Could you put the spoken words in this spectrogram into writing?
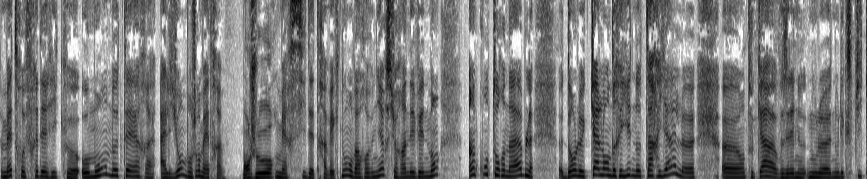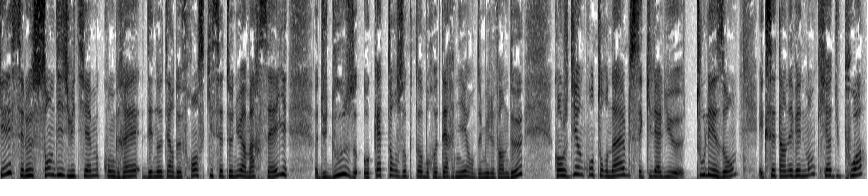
Maître Frédéric Aumont, notaire à Lyon. Bonjour Maître. Bonjour. Merci d'être avec nous. On va revenir sur un événement incontournable dans le calendrier notarial. Euh, en tout cas, vous allez nous, l'expliquer. C'est le 118e congrès des notaires de France qui s'est tenu à Marseille du 12 au 14 octobre dernier en 2022. Quand je dis incontournable, c'est qu'il a lieu tous les ans et que c'est un événement qui a du poids.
